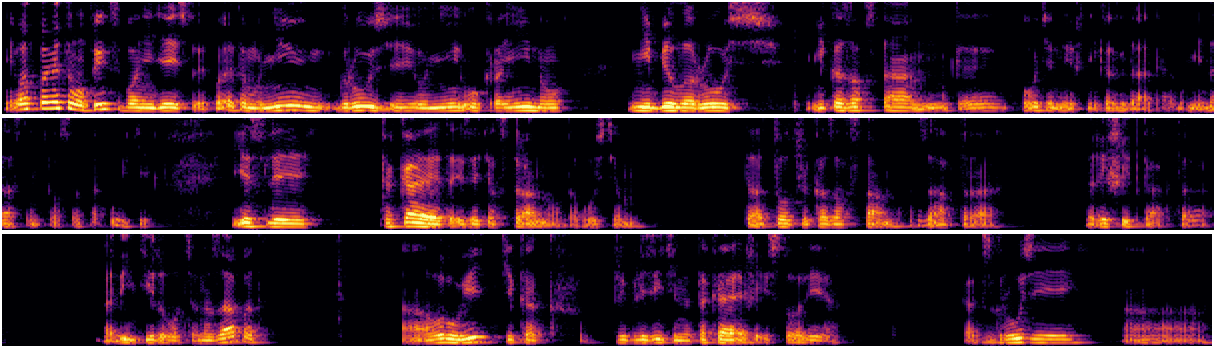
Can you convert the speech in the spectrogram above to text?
И вот по этому принципу они действуют. Поэтому ни Грузию, ни Украину, ни Беларусь, ни Казахстан, Путин их никогда как бы, не даст им просто так уйти. Если какая-то из этих стран, ну, допустим, да, тот же Казахстан завтра решит как-то ориентироваться на Запад, а вы увидите, как приблизительно такая же история, как с Грузией, а,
